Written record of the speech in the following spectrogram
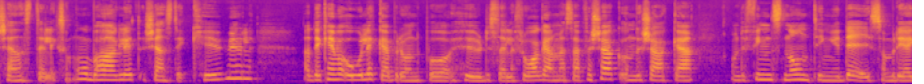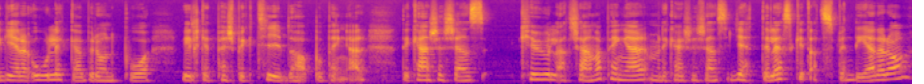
Känns det liksom obehagligt? Känns det kul? Ja, det kan ju vara olika beroende på hur du ställer frågan men så här, försök undersöka om det finns någonting i dig som reagerar olika beroende på vilket perspektiv du har på pengar. Det kanske känns kul att tjäna pengar men det kanske känns jätteläskigt att spendera dem,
